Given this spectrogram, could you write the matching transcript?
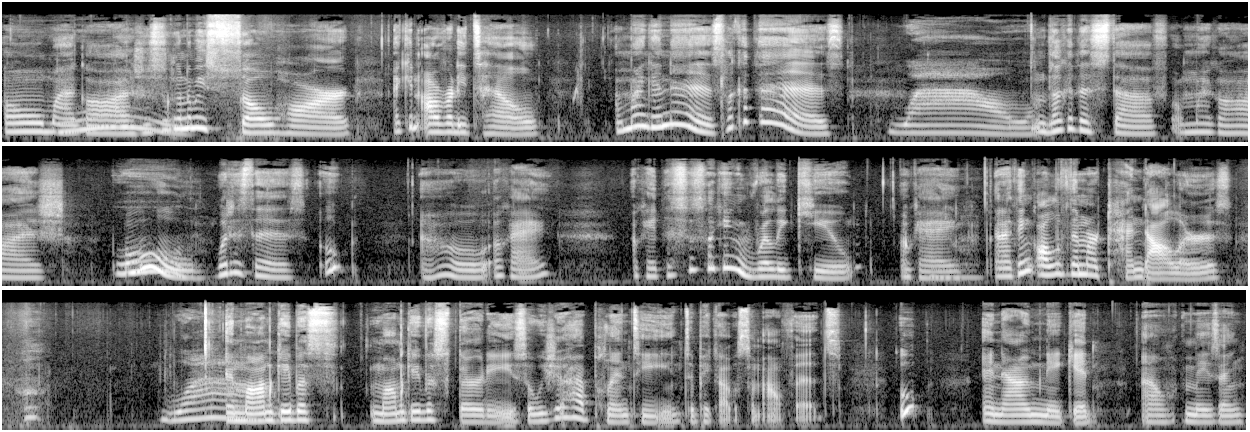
Oh my gosh, this is gonna be so hard. I can already tell. Oh my goodness, look at this. Wow. Look at this stuff. Oh my gosh. Ooh, what is this? Ooh. Oh, okay. Okay, this is looking really cute. Okay. And I think all of them are $10. Wow. And mom gave us mom gave us 30, so we should have plenty to pick out some outfits. Oop. And now I'm naked. Oh, amazing.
